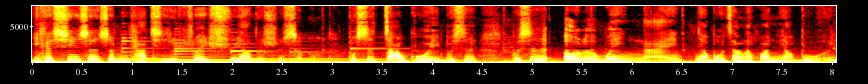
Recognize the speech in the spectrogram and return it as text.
一个新生生命，他其实最需要的是什么？不是照顾而已，不是不是饿了喂奶，尿布脏了换尿布而已。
